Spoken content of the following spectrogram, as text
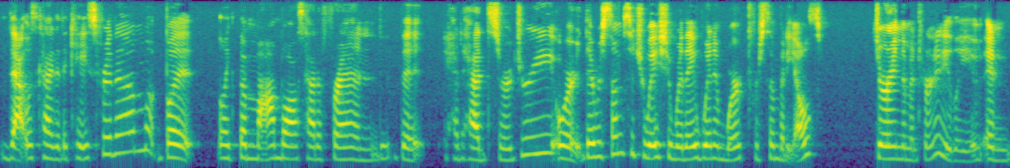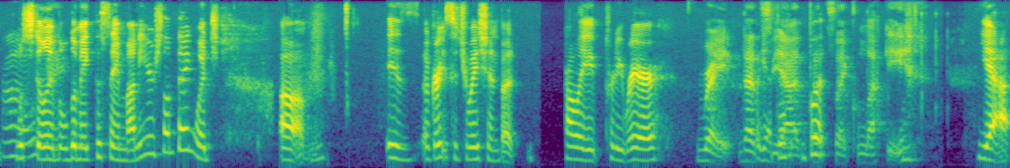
that was kind of the case for them, but like the mom boss had a friend that had had surgery, or there was some situation where they went and worked for somebody else during the maternity leave and Oh, was still okay. able to make the same money or something, which um, is a great situation, but probably pretty rare. Right. That's yeah, yeah, def- but- that's like lucky. Yeah,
